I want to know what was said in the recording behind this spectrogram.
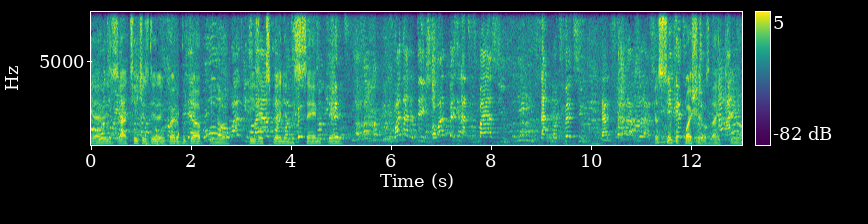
Yeah, these uh, teachers did an incredible job. You know, he's explaining the same thing. What are the things or what person that inspires you, that motivates you, that uh, so that Just simple questions like, you know,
